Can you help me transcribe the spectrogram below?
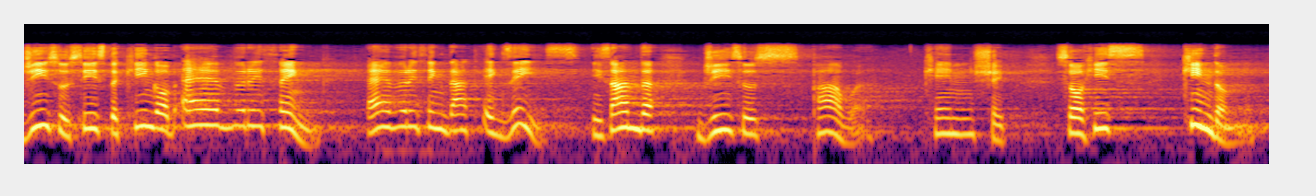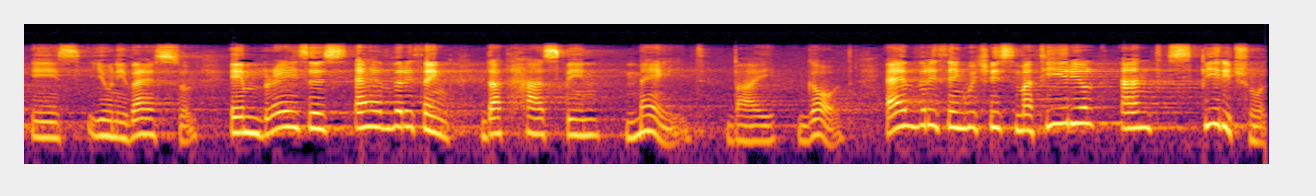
Jesus is the king of everything. Everything that exists is under Jesus' power, kingship. So his kingdom is universal, embraces everything that has been made by God, everything which is material and spiritual.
